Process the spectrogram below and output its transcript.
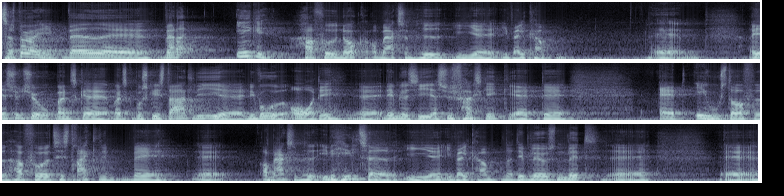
Så spørger I, hvad, øh, hvad der ikke har fået nok opmærksomhed i, øh, i valgkampen. Øhm, og jeg synes jo, man skal, man skal måske starte lige øh, niveauet over det, nemlig at sige, jeg synes faktisk ikke, at, at EU-stoffet har fået tilstrækkeligt med opmærksomhed i det hele taget i, i valgkampen, og det blev jo sådan lidt... Øh, øh,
